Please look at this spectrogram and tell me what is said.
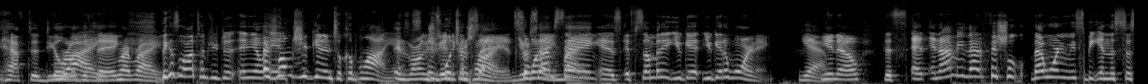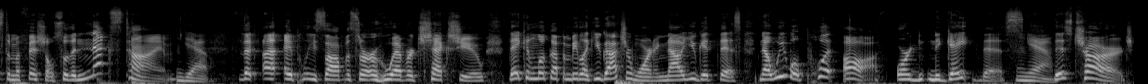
have to deal with the thing, right, right. Because a lot of times you just and, you know As in- long as you get into compliance. as long as you get into compliance. saying. So what I'm right. saying is, if somebody you get you get a warning. Yeah. You know this, and, and I mean that official that warning needs to be in the system official. So the next time Yeah. The, uh, a police officer or whoever checks you, they can look up and be like, "You got your warning. Now you get this. Now we will put off or negate this, Yeah. this charge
